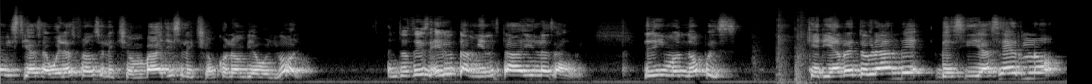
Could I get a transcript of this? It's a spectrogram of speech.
y mis tías abuelas fueron selección Valle, selección Colombia voleibol. Entonces, eso también estaba ahí en la sangre. Le dijimos, no, pues querían reto grande, decidí hacerlo,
